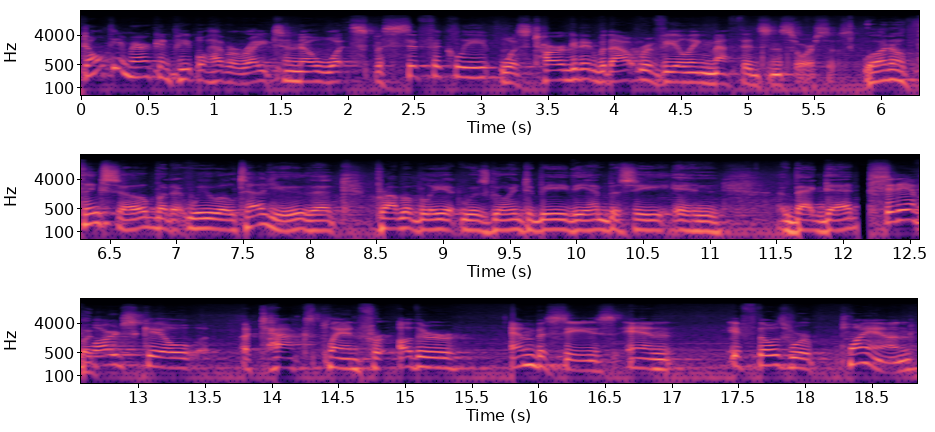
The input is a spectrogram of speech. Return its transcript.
Don't the American people have a right to know what specifically was targeted without revealing methods and sources? Well, I don't think so, but we will tell you that probably it was going to be the embassy in Baghdad. Did they have but large scale attacks planned for other embassies? And if those were planned,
